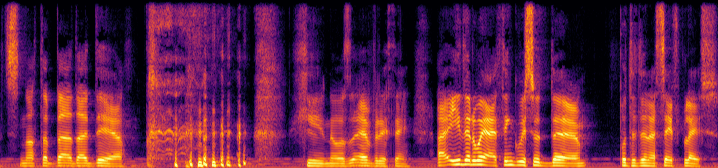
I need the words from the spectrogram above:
it's not a bad idea. he knows everything. Uh, either way, I think we should uh, put it in a safe place.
